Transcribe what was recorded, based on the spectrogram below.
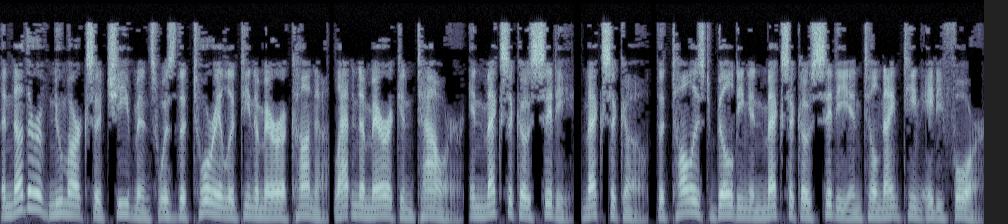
Another of Newmark's achievements was the Torre Latinoamericana Latin American Tower in Mexico City, Mexico, the tallest building in Mexico City until 1984.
